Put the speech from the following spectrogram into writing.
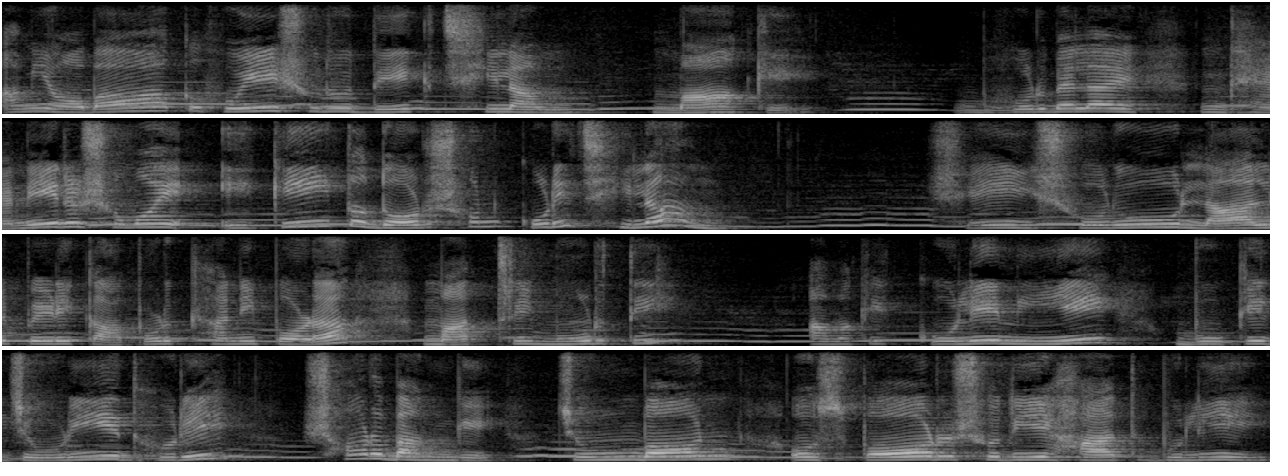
আমি অবাক হয়ে শুধু দেখছিলাম মাকে। ভোরবেলায় ধ্যানের সময় একেই তো দর্শন করেছিলাম। সেই সরু লাল পেড়ে কাপড়খানি পরা মাতৃমূর্তি আমাকে কোলে নিয়ে বুকে জড়িয়ে ধরে সর্বাঙ্গে চুম্বন ও স্পর্শ দিয়ে হাত বুলিয়ে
